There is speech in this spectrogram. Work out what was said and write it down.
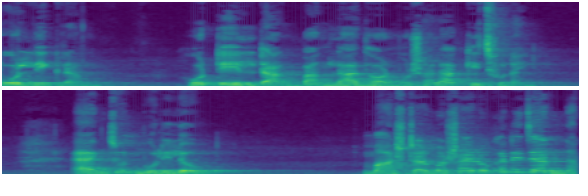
পল্লীগ্রাম, হোটেল, ডাকবাংলা, ধর্মশালা কিছু নাই। একজন বলিল মাস্টার মশাইয়ের ওখানে যান না।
